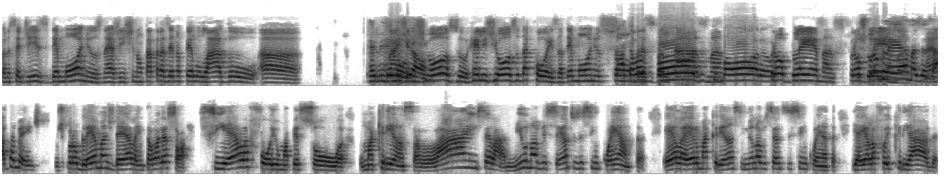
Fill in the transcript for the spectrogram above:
quando você diz demônios, né, a gente não está trazendo pelo lado uh, religioso, religioso da coisa, demônios, sombras, fantasmas, problemas, problemas. Os problemas, né? exatamente. Os problemas dela. Então, olha só, se ela foi uma pessoa, uma criança lá em, sei lá, 1950, ela era uma criança em 1950, e aí ela foi criada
